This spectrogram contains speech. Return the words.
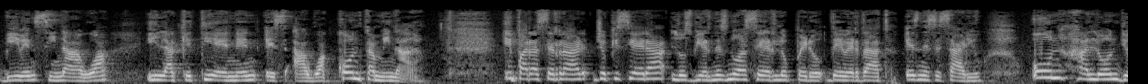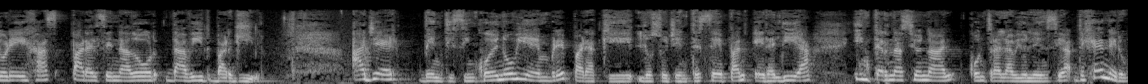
viven sin agua y la que tienen es agua contaminada. Y para cerrar, yo quisiera los viernes no hacerlo, pero de verdad es necesario un jalón de orejas para el senador David Barguil. Ayer, 25 de noviembre, para que los oyentes sepan, era el Día Internacional contra la Violencia de Género.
